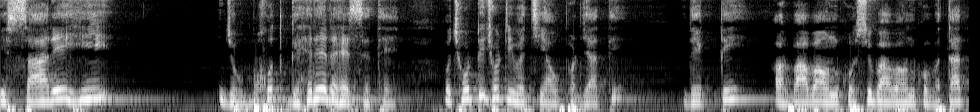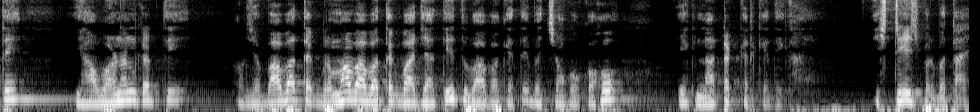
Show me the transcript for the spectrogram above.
ये सारे ही जो बहुत गहरे रहस्य थे, वो छोटी छोटी बच्चियाँ ऊपर जाती, देखती और बाबा उनको, शिव बाबा उनको बताते, यहाँ वर्णन करती और जब बाबा तक, ब्रह्मा बाबा तक बात जाती तो बाबा कहते, बच्चों को कहो, एक नाटक करके दिखाएँ, स्टेज पर बताएँ।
